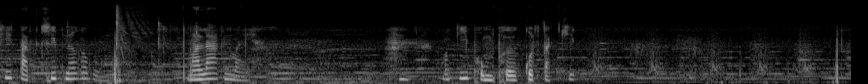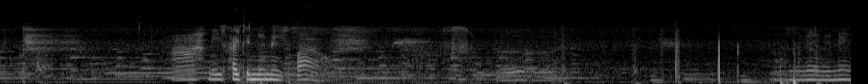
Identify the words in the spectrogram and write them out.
ที่ตัดคลิปนะครับผม มาลากกันใหม่ เมื่อกี้ผมเผลอกดตัดคลิปอ่ามีใครจะเนื้อหนึ่งอีกเปล่าหนึ่งหนึ่ง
